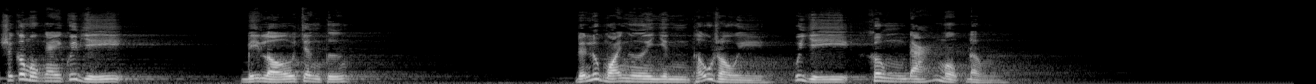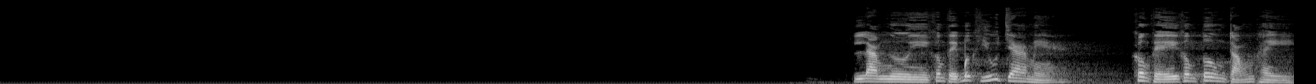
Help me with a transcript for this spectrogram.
Sẽ có một ngày quý vị Bị lộ chân tướng. Đến lúc mọi người nhìn thấu rồi, Quý vị không đáng một đồng. Làm người không thể bất hiếu cha mẹ, Không thể không tôn trọng thầy.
